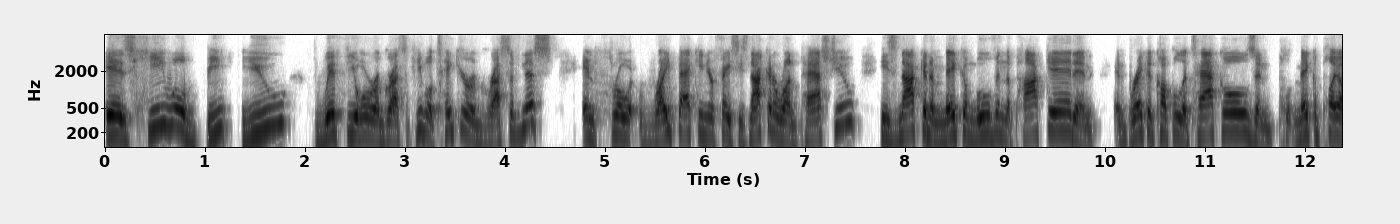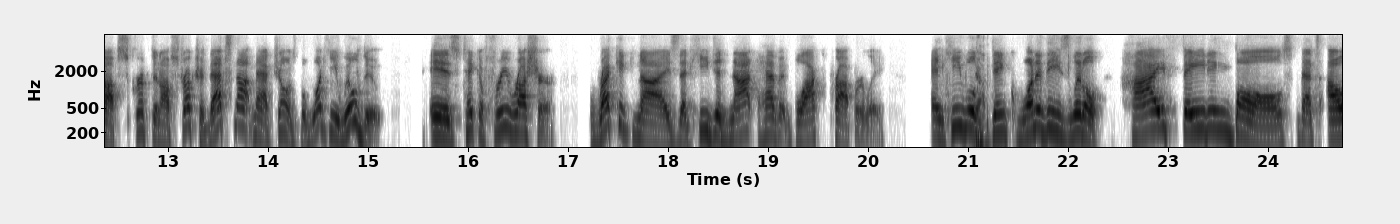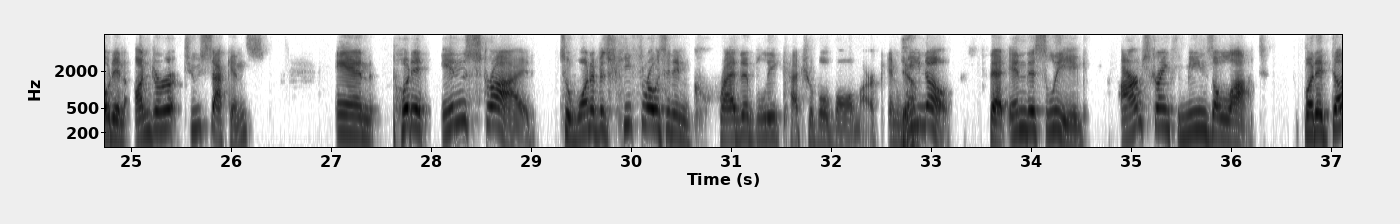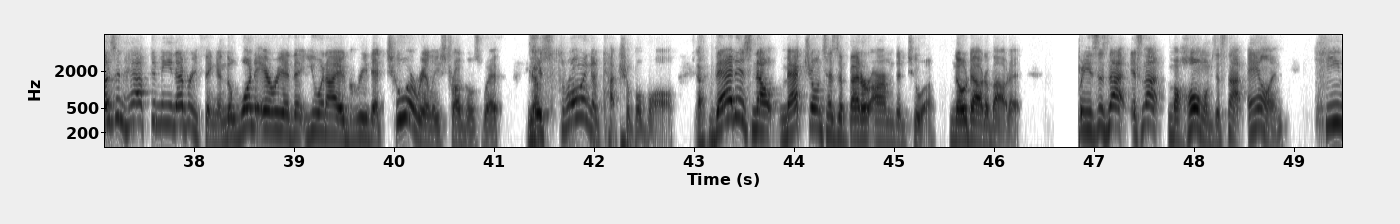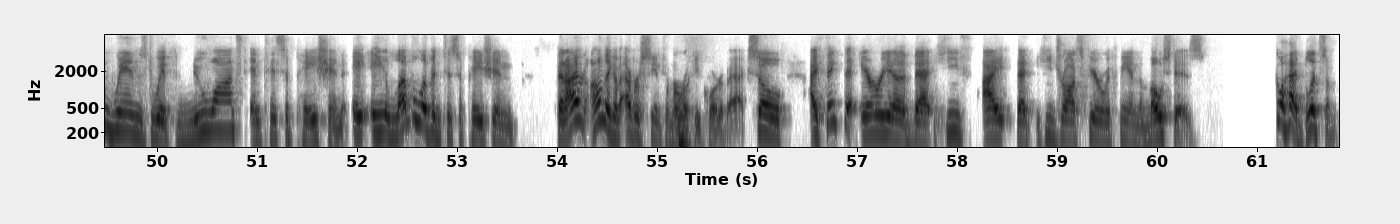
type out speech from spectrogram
is he will beat you with your aggressive. He will take your aggressiveness and throw it right back in your face. He's not going to run past you. He's not going to make a move in the pocket and and break a couple of tackles and make a play off script and off structure. That's not Mac Jones. But what he will do is take a free rusher, recognize that he did not have it blocked properly, and he will yeah. dink one of these little high fading balls that's out in under two seconds and put it in stride to one of his. He throws an incredibly catchable ball mark, and yeah. we know that in this league arm strength means a lot, but it doesn't have to mean everything. And the one area that you and I agree that Tua really struggles with yep. is throwing a catchable ball. Yep. That is now Mac Jones has a better arm than Tua, no doubt about it. But he's not, it's not Mahomes, it's not Allen. He wins with nuanced anticipation, a, a level of anticipation that I, I, don't think I've ever seen from a rookie quarterback. So I think the area that he I that he draws fear with me in the most is go ahead, blitz him,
